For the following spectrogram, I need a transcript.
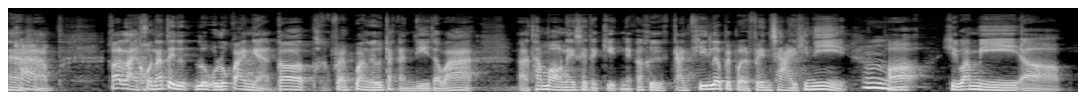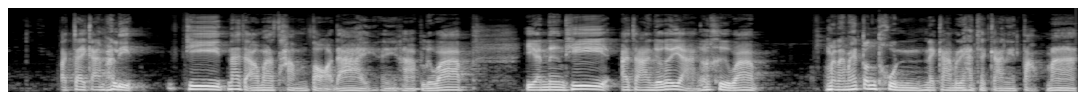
ใช่ค่ะครับก็หลายคนนักเตะอุรุกวัยเนี่ยก็แฟนฟุตบอลก็รู้จักกันดี แต่ว่าอ่าถ้ามองในเศรษฐกิจเนี่ยก็คือการที่เลือกไปเปิดเฟรนไชส์ที่นี่อืมเพราะคิดว่ามีเอ่อปัจจัยการผลิตที่น่าจะเอามาทำต่อได้นะครับ หรือว่าอีกอันหนึ่งที่อาจารย์ยกตัวอย่างก็คือว่า มันทำให้ต้นทุนในการบริหารจัดการเนี่ยต่ำมาก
